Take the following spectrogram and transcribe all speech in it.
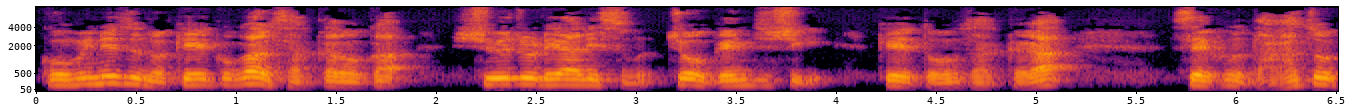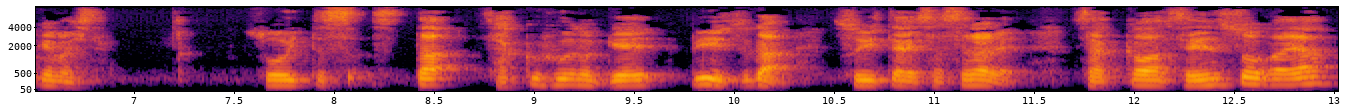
コミュニズムの傾向がある作家のほか、シュールレアリスム、超現実主義、系統の作家が政府の弾圧を受けました。そういった作風の芸美術が衰退させられ、作家は戦争画や、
